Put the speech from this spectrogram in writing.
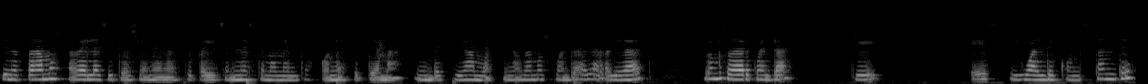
Si nos paramos a ver la situación en nuestro país en este momento con este tema, investigamos y nos damos cuenta de la realidad, nos vamos a dar cuenta que es igual de constante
